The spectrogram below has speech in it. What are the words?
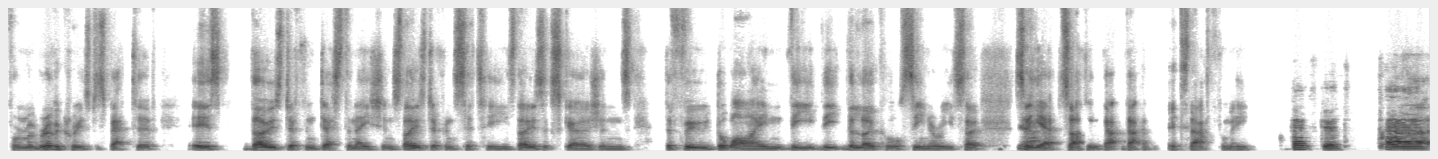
from a river cruise perspective, is those different destinations, those different cities, those excursions, the food, the wine, the the the local scenery. So so yeah, yeah so I think that that it's that for me. That's good. Uh,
